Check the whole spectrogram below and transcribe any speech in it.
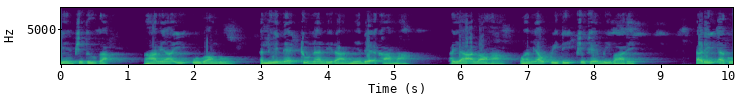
ခင်ဖြစ်သူကငါးများဤဥကောင်းကိုအလေးနဲ့ထုနှက်နေတာမြင်တဲ့အခါမှာဖះအလောင်းဟာဝမ်းမြောက်ပီတိဖြစ်ခဲ့မိပါတယ်။အဲ့ဒီအကု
